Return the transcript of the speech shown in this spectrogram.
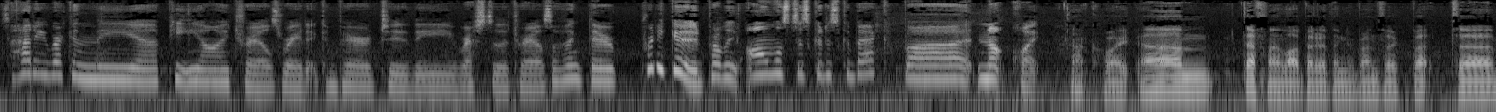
So, how do you reckon the uh, PEI trails rate it compared to the rest of the trails? I think they're pretty good, probably almost as good as Quebec, but not quite. Not quite. Um, definitely a lot better than New Brunswick, but uh,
